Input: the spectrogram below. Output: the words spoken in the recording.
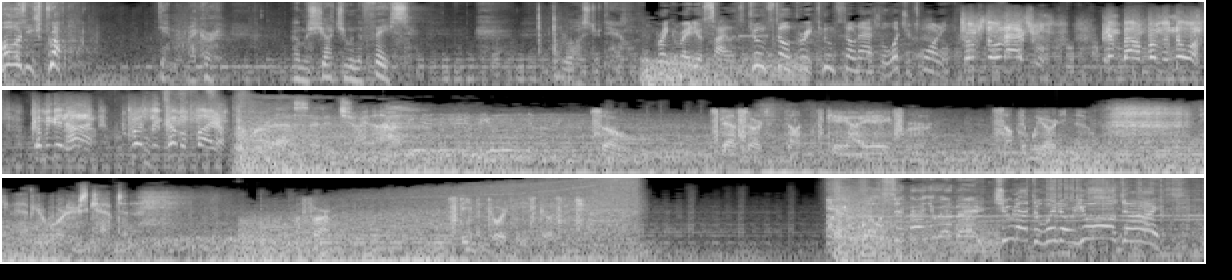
Apologies, drop! Damn it, Recker. I almost shot you in the face. You lost your tail. Breaking radio silence. Tombstone 3, Tombstone Actual, what's your 20? Tombstone Actual. Inbound from the north. Coming in hot. Requesting cover fire. Our asset in China. So, Staff Sergeant Dunn with KIA for something we already knew. You have your orders, Captain. Shoot out the window or You all die!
